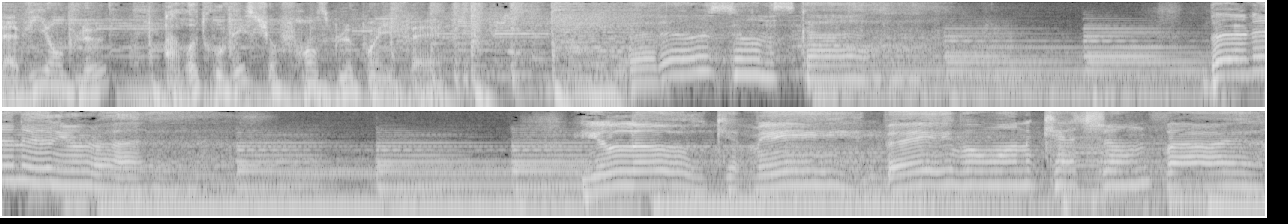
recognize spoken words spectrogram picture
La vie en bleu à retrouver sur francebleu.fr. catch on fire.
